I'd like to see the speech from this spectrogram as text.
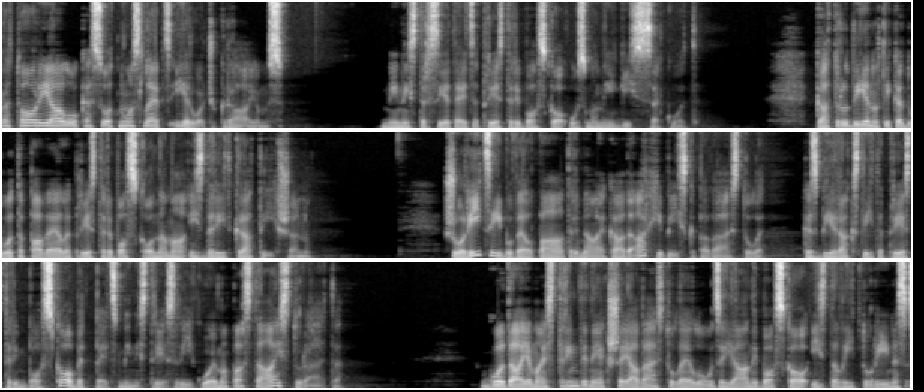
oratorijā lūk esot noslēpts ieroču krājums. Ministrs ieteica priesteri Bosko uzmanīgi izsekot. Katru dienu tika dota pavēle priesteri Bosko namā izdarīt kratīšanu. Šo rīcību vēl pātrināja kāda arhibīskapa vēstule, kas bija rakstīta priesterim Bosko, bet pēc ministrijas rīkojuma pastā aizturēta – Godājamais trimdinieks šajā vēstulē lūdza Jāni Bosko izdalīt Turīnas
